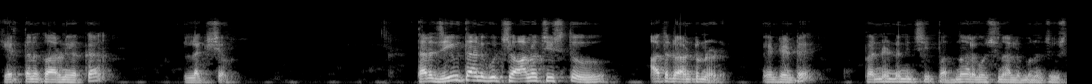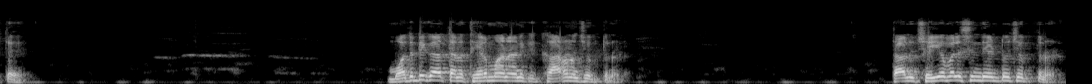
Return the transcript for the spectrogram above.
కీర్తనకారుని యొక్క లక్ష్యం. తన జీవితాన్ని గురించి ఆలోచిస్తూ అతడు అంటున్నాడు. ఏంటంటే పన్నెండు నుంచి పద్నాలుగు వచనాలు మనం చూస్తే మొదటిగా తన తీర్మానానికి కారణం చెప్తున్నాడు తాను చేయవలసిందేంటో చెప్తున్నాడు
